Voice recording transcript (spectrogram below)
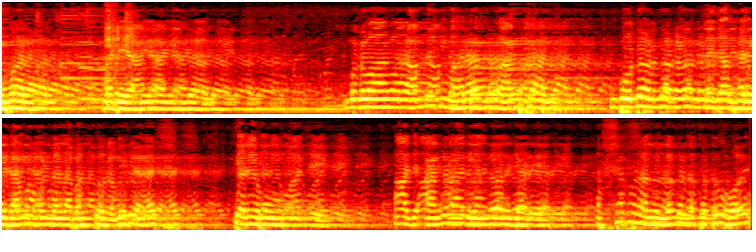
ભગવાન રામદેવજી મહારાજનું આજકાલ ગોદર નગર લેજાધારી રામા મંડળના ભક્તો રમી રહ્યા છે. ત્યારે હું આજે, આજ આંગણાની અંદર જ્યારે અક્ષરાનું લગ્ન થતું હોય,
